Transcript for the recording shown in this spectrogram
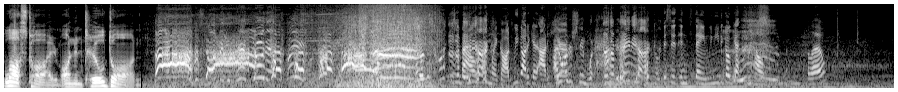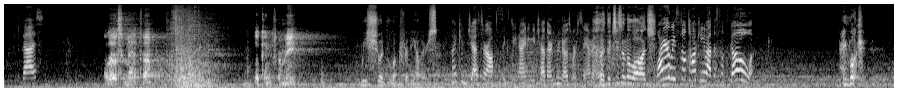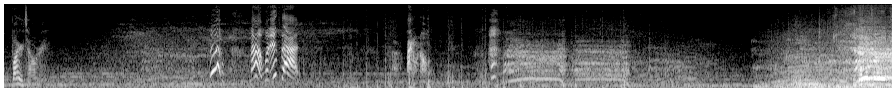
Last time on Until Dawn. Ah! Stop it! You can't do this! Please! What are you talking about? maniac. Oh my god, we gotta get out of here. I don't understand what happened. There's a maniac! No, this is insane. We need to go get some help. Hello? Guys? Hello, Samantha. Looking for me? We should look for the others. Mike and Jess are off 69ing each other, and who knows where Sam is. I think she's in the lodge. Why are we still talking about this? Let's go! Hey, look! Fire tower. Matt, what is that? I don't know.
